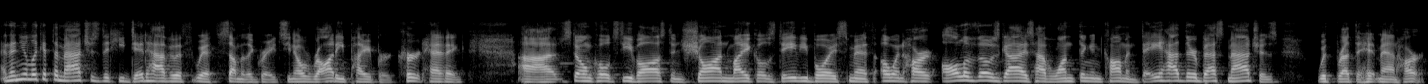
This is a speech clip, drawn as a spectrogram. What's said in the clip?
And then you look at the matches that he did have with with some of the greats, you know, Roddy Piper, Curt Hennig, uh, Stone Cold Steve Austin, Shawn Michaels, Davey Boy Smith, Owen Hart, all of those guys have one thing in common. They had their best matches with Bret the Hitman Hart,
